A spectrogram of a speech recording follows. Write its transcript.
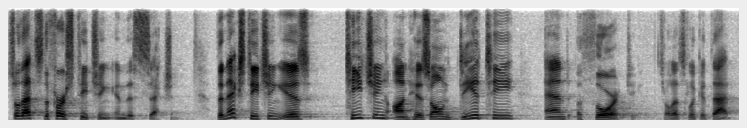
So that's the first teaching in this section. The next teaching is teaching on His own deity and authority. So let's look at that.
